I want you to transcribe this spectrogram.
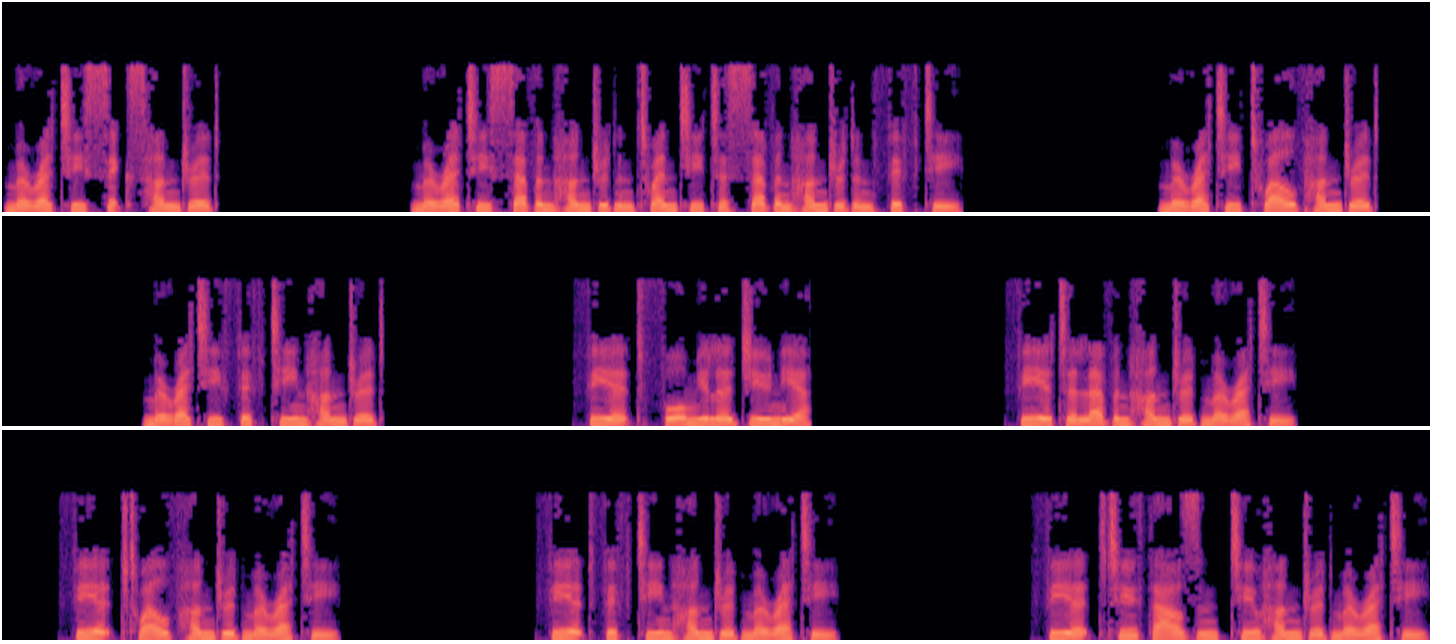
Moretti 600 Moretti 720 to 750 Moretti 1200 Moretti 1500 Fiat Formula Junior. Fiat 1100 Moretti. Fiat 1200 Moretti Fiat 1500 Moretti. Fiat 2200 Moretti.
